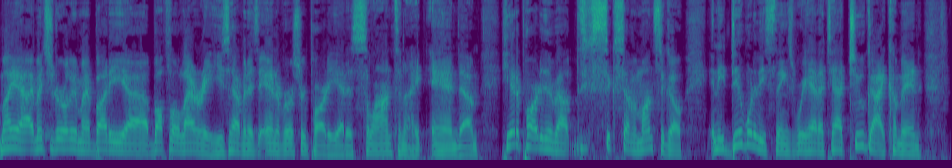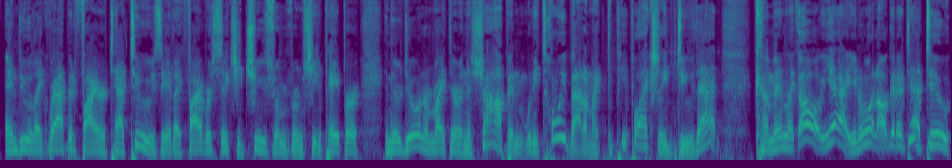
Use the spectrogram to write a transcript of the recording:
My, uh, I mentioned earlier, my buddy uh, Buffalo Larry. He's having his anniversary party at his salon tonight, and um, he had a party there about six, seven months ago, and he did one of these things where he had a tattoo guy come in and do like rapid fire tattoos. He had like five or six you choose from from sheet of paper, and they were doing them right there in the shop. And when he told me about it, I'm like, do people actually do that? Come in like, oh yeah, you know what? I'll get a tattoo.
